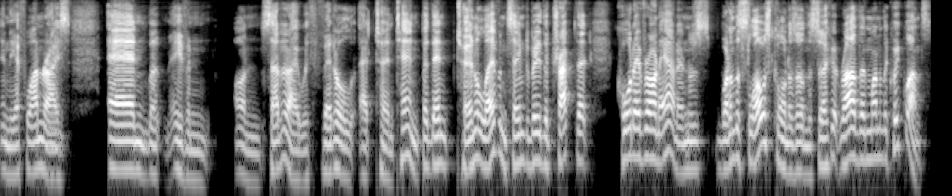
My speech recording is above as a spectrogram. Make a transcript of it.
in the F1 race, and even on Saturday with Vettel at turn 10. But then turn 11 seemed to be the trap that caught everyone out and was one of the slowest corners on the circuit rather than one of the quick ones.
